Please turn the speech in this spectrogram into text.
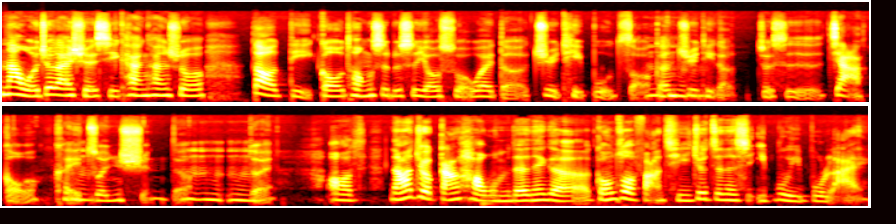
那我就来学习看看，说到底沟通是不是有所谓的具体步骤嗯跟具体的就是架构可以遵循的？嗯嗯嗯，对。哦，然后就刚好我们的那个工作坊，其实就真的是一步一步来。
